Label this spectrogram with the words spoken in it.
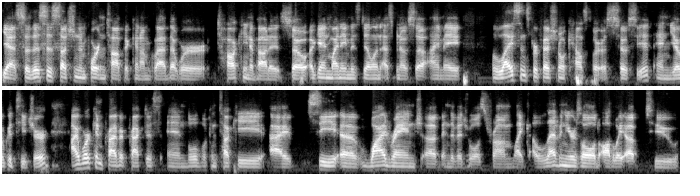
Yeah, so this is such an important topic, and I'm glad that we're talking about it. So, again, my name is Dillon Espinosa. I'm a licensed professional counselor associate and yoga teacher. I work in private practice in Louisville, Kentucky. I see a wide range of individuals from like 11 years old all the way up to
